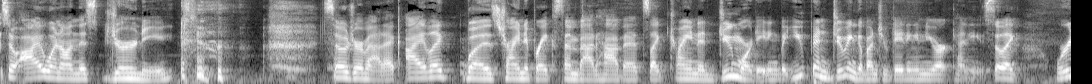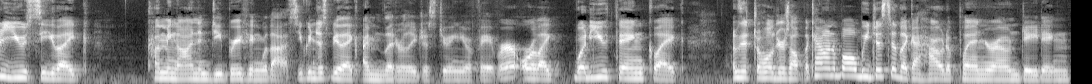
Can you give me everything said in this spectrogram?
so I went on this journey. so dramatic. I like was trying to break some bad habits, like trying to do more dating, but you've been doing a bunch of dating in New York, Kenny. So like, where do you see like coming on and debriefing with us? You can just be like, I'm literally just doing you a favor, or like, what do you think? Like, is it to hold yourself accountable? We just did like a how to plan your own dating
